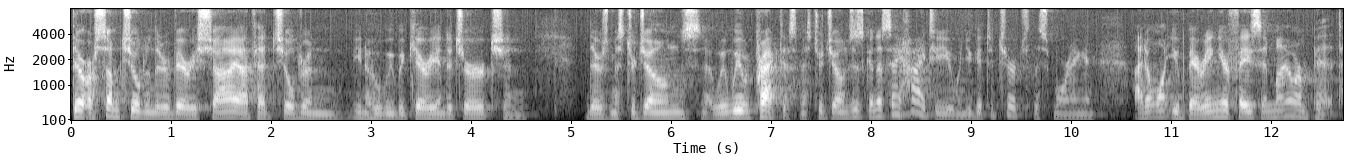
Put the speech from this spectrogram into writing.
there are some children that are very shy. I've had children, you know, who we would carry into church, and there's Mr. Jones. We, we would practice. Mr. Jones is going to say hi to you when you get to church this morning, and I don't want you burying your face in my armpit.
